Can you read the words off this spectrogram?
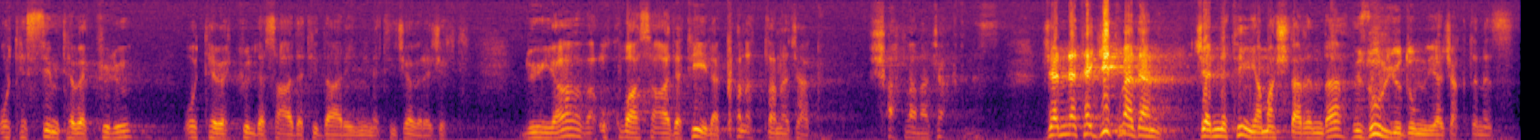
o teslim tevekkülü, o tevekkül de saadeti dareini netice verecekti. Dünya ve ukba saadetiyle kanıtlanacak, şahlanacaktınız. Cennete gitmeden cennetin yamaçlarında huzur yudumlayacaktınız.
